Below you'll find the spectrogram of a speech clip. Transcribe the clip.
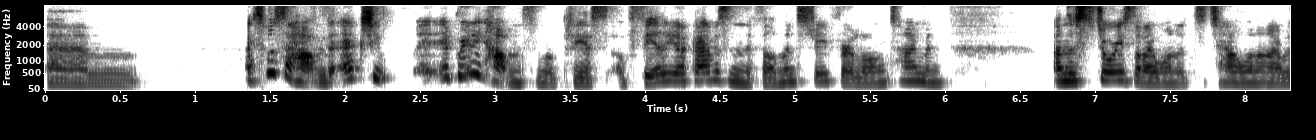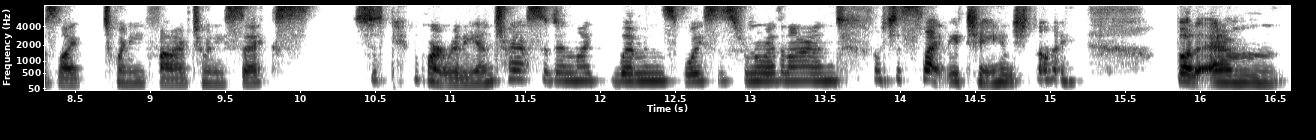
Um I suppose it happened actually, it really happened from a place of failure. Like I was in the film industry for a long time and and the stories that I wanted to tell when I was like 25, 26, it's just people weren't really interested in like women's voices from Northern Ireland, which has slightly changed now. But um,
